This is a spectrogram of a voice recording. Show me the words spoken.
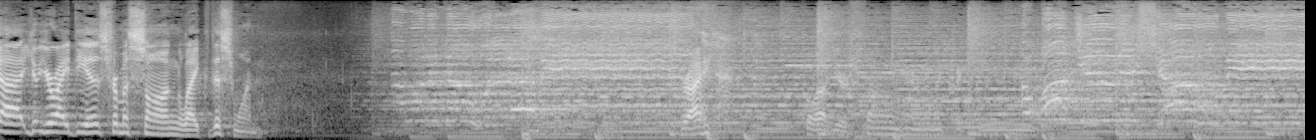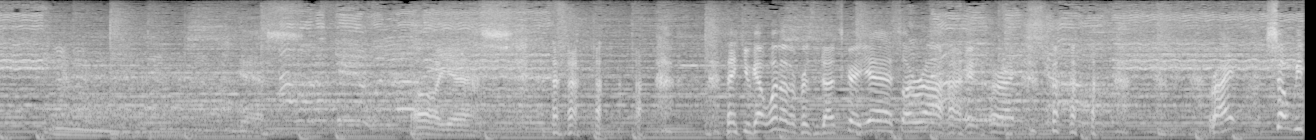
uh, your ideas from a song like this one. Right? Pull out your phone here really quickly. Mm. Yes. Oh, yes. Thank you. Got one other person. done. That's great. Yes. All right. All right. right? So we,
